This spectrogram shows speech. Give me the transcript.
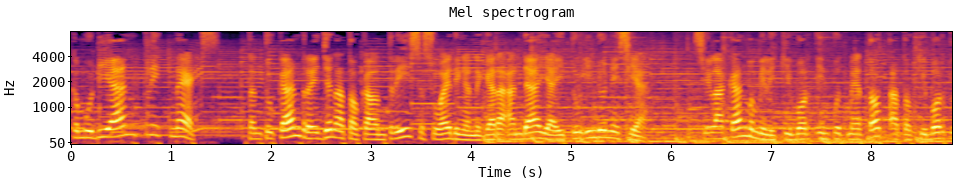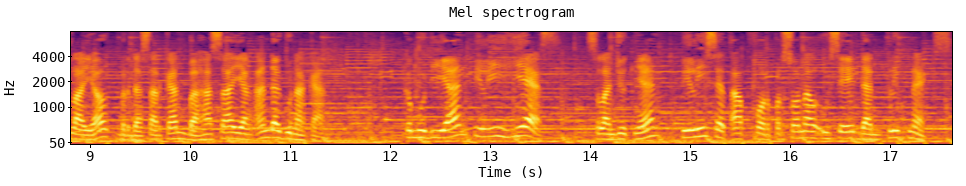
Kemudian klik Next. Tentukan region atau country sesuai dengan negara Anda yaitu Indonesia. Silakan memilih keyboard input method atau keyboard layout berdasarkan bahasa yang Anda gunakan. Kemudian pilih Yes. Selanjutnya, pilih Setup for Personal UC dan klik Next.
